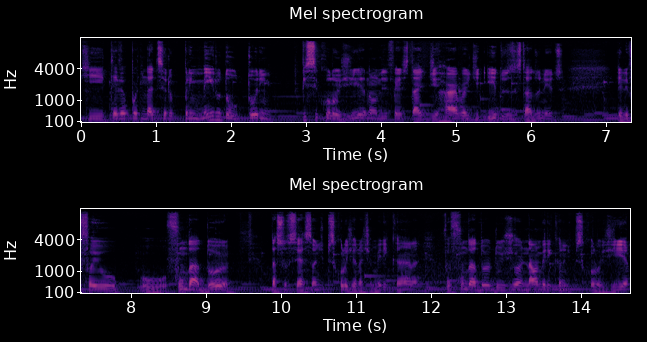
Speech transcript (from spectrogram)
que teve a oportunidade de ser o primeiro doutor em psicologia na Universidade de Harvard e dos Estados Unidos. Ele foi o, o fundador da Associação de Psicologia Norte-Americana, foi fundador do Jornal Americano de Psicologia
